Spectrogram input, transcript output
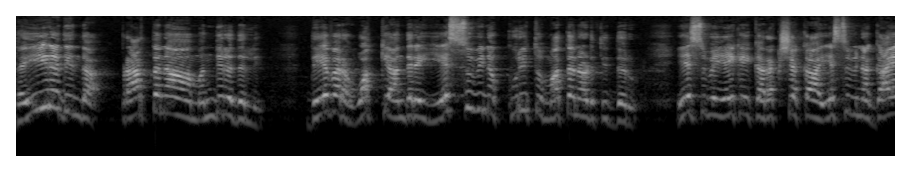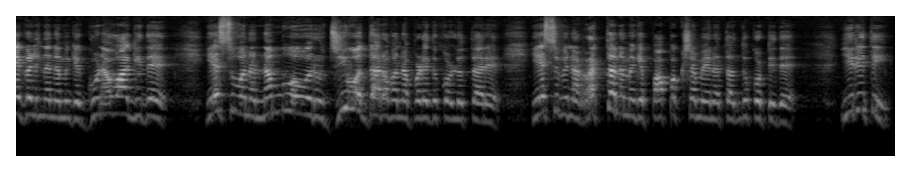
ಧೈರ್ಯದಿಂದ ಪ್ರಾರ್ಥನಾ ಮಂದಿರದಲ್ಲಿ ದೇವರ ವಾಕ್ಯ ಅಂದರೆ ಯೇಸುವಿನ ಕುರಿತು ಮಾತನಾಡುತ್ತಿದ್ದರು. ಯೇಸುವೆ ಏಕೈಕ ರಕ್ಷಕ, ಯೇಸುವಿನ ಗಾಯಗಳಿಂದ ನಮಗೆ ಗುಣವಾಗಿದೆ. ಯೇಸುವನ್ನು ನಂಬುವವರು ಜೀವೋದ್ಧಾರವನ್ನು ಪಡೆದುಕೊಳ್ಳುತ್ತಾರೆ. ಯೇಸುವಿನ ರಕ್ತ ನಮಗೆ ಪಾಪಕ್ಷಮೆಯನ್ನು ತಂದುಕೊಟ್ಟಿದೆ. ಈ ರೀತಿ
